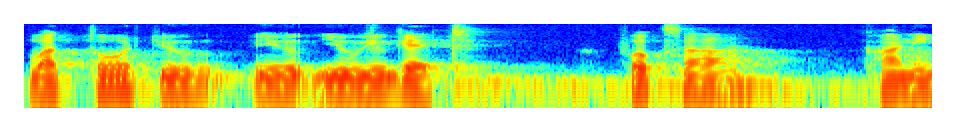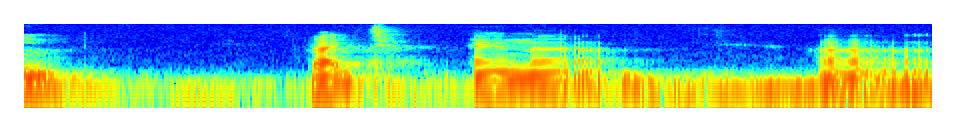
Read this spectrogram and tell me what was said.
what thought you, you, you will get? Fox are cunning, right? And uh, uh,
